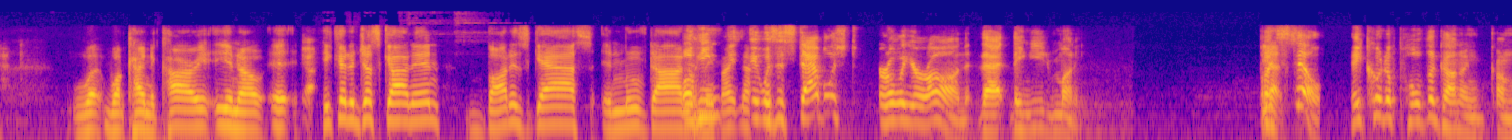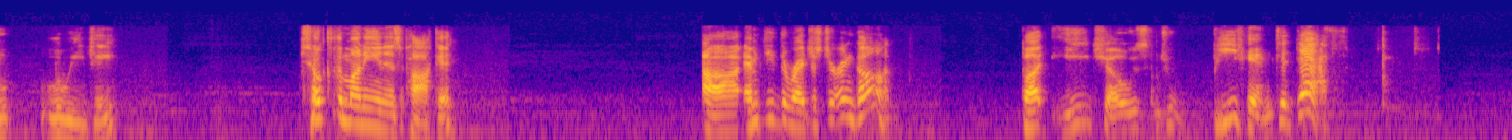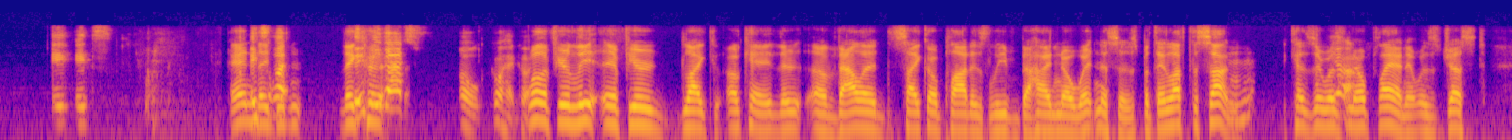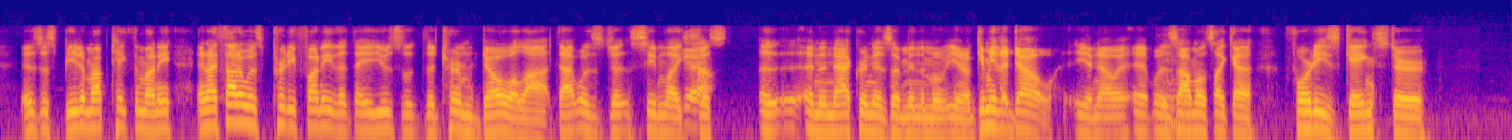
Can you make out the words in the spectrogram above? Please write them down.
what what kind of car, you know, it, Yeah. he could have just gone in, bought his gas and moved on. well, he might not it was established earlier on that they needed money, but Yes. still, they could have pulled the gun on, on Luigi, took the money in his pocket, uh, emptied the register, and gone. But he chose to beat him to death. It, it's and it's they like- didn't they maybe could that's. Oh, go ahead. Go ahead. Well, if you're le- if you're like okay, there a valid psycho plot is leave behind no witnesses, but they left the son Mhm. because there was Yeah. no plan. It was just it was just beat him up, take the money, and I thought it was pretty funny that they used the, the term dough a lot. That was just seemed like Yeah. just a, an anachronism in the movie. You know, give me the dough. You know, it, it was Mhm. almost like a '40s gangster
